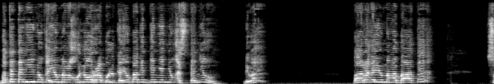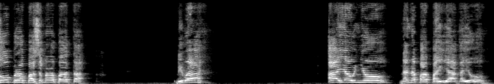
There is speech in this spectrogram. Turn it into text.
Matatalino kayo, mga honorable kayo. Bakit ganyan yung asta nyo? Di ba? Para kayo mga bata. Sobra pa sa mga bata. Di ba? Ayaw nyo na napapahiya kayo.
